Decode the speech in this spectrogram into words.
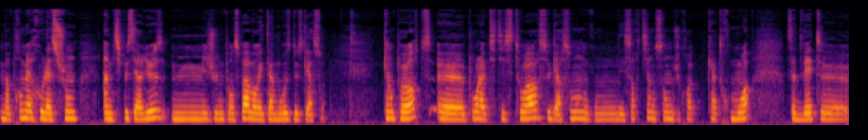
ma première relation un petit peu sérieuse, mais je ne pense pas avoir été amoureuse de ce garçon. Qu'importe, euh, pour la petite histoire, ce garçon, donc on est sortis ensemble, je crois, 4 mois. Ça devait être euh,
